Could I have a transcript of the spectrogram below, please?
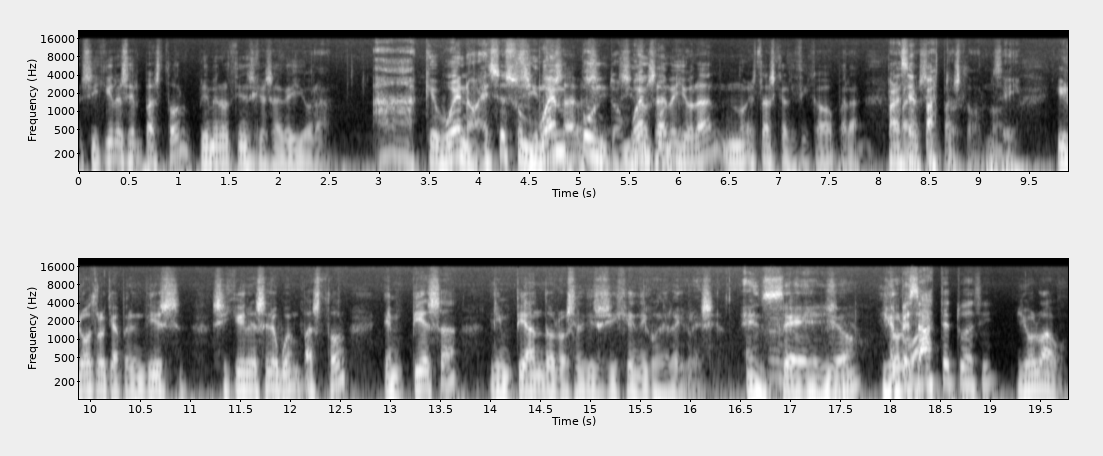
si quieres ser pastor, primero tienes que saber llorar. Ah, qué bueno, eso es un buen punto. Si, buen no sabes llorar, no estás calificado para, para, ser, pastor. sí. Y lo otro que aprendí es, si quieres ser buen pastor, empieza limpiando los servicios higiénicos de la iglesia. ¿En serio? ¿Empezaste tú así? Yo lo hago.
